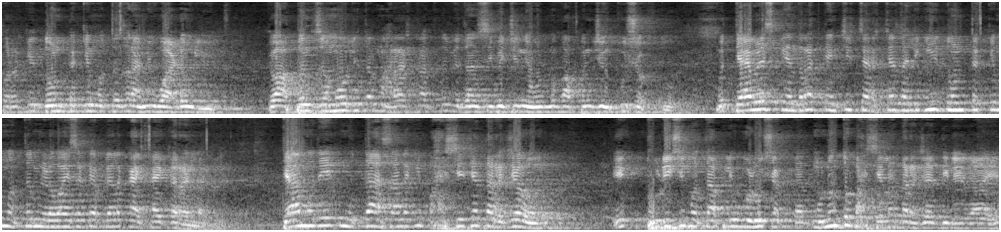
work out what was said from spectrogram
फरक आहे दोन टक्के मतं जर आम्ही वाढवली किंवा आपण जमवली तर महाराष्ट्रातलं विधानसभेची निवडणूक आपण जिंकू शकतो. मग त्यावेळेस केंद्रात त्यांची चर्चा झाली की ही दोन टक्के मतं मिळवायसाठी आपल्याला काय काय करायला लागेल? त्यामध्ये एक मुद्दा असा आला की भाषेच्या दर्जावर एक थोडीशी मतं आपली वळू शकतात. म्हणून तो भाषेला दर्जा दिलेला आहे.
